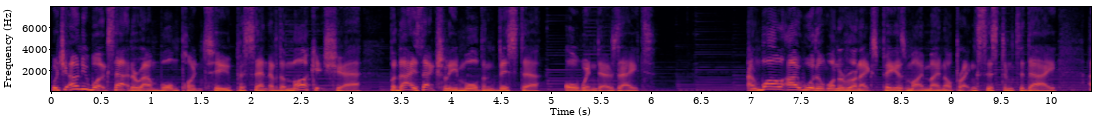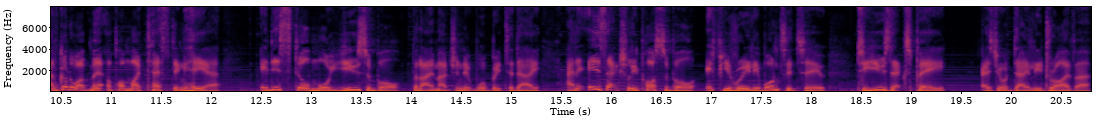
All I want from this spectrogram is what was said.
which only works out at around 1.2% of the market share, but that is actually more than Vista or Windows 8. And while I wouldn't want to run XP as my main operating system today, I've got to admit, upon my testing here, it is still more usable than I imagined it would be today, and it is actually possible, if you really wanted to, to use XP as your daily driver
